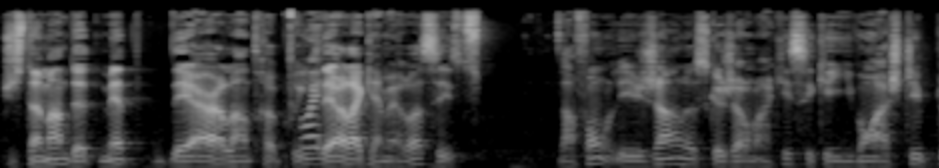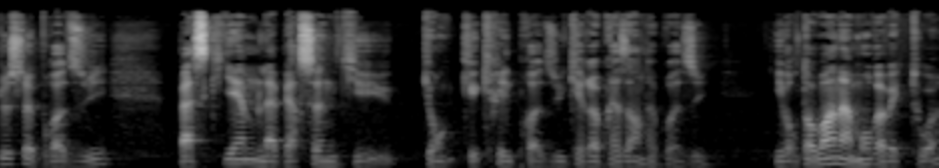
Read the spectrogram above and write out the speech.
justement, de te mettre derrière l'entreprise, Ouais. derrière la caméra, c'est. Dans le fond, les gens, là, ce que j'ai remarqué, c'est qu'ils vont acheter plus le produit parce qu'ils aiment la personne qui, qui, ont- qui a créé le produit, qui représente le produit. Ils vont tomber en amour avec toi,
